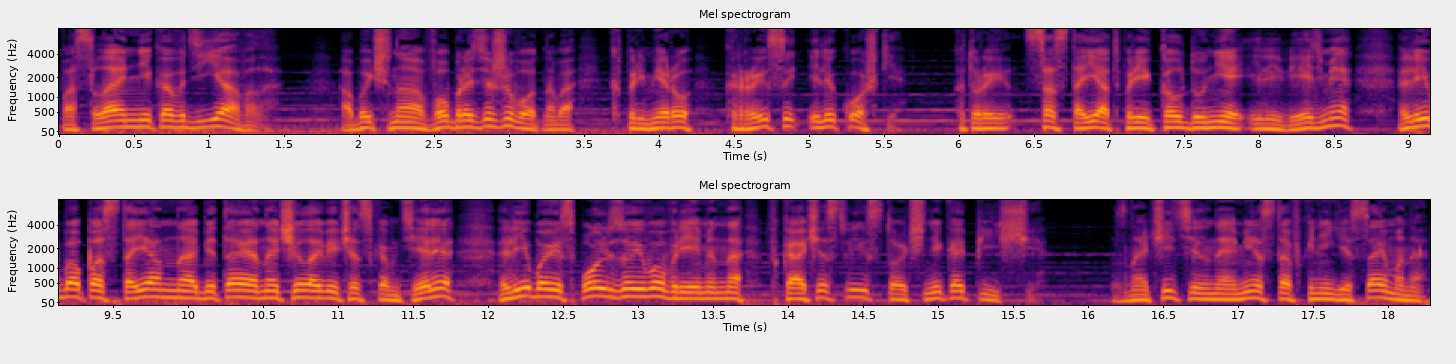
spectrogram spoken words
посланников дьявола, обычно в образе животного, к примеру, крысы или кошки, которые состоят при колдуне или ведьме, либо постоянно обитая на человеческом теле, либо используя его временно в качестве источника пищи. Значительное место в книге Саймона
